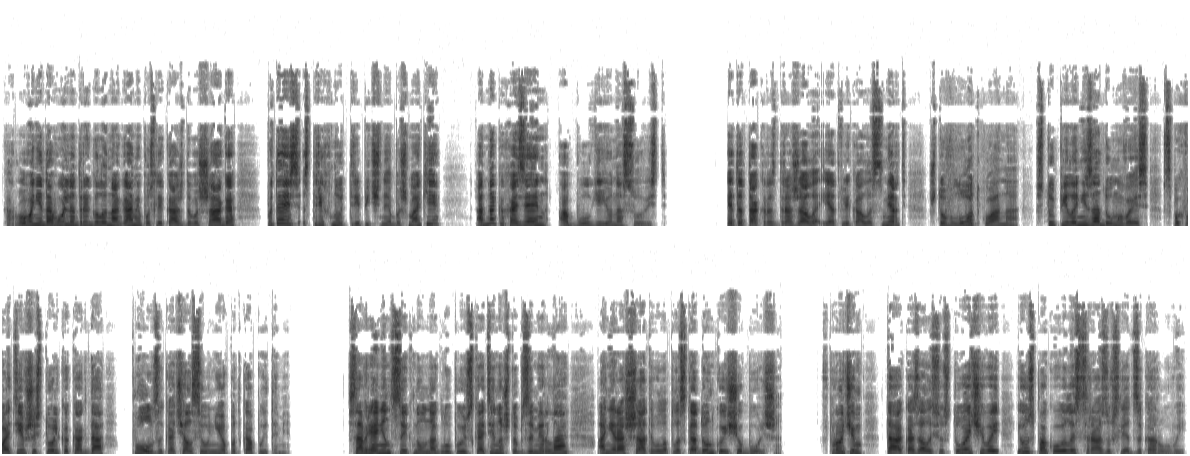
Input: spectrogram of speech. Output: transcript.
Корова недовольно дрыгала ногами после каждого шага, пытаясь стряхнуть тряпичные башмаки, однако хозяин обул ее на совесть. Это так раздражало и отвлекало смерть, что в лодку она ступила, не задумываясь, спохватившись только, когда пол закачался у нее под копытами. Саврянин цыкнул на глупую скотину, чтобы замерла, а не расшатывала плоскодонку еще больше. Впрочем, та оказалась устойчивой и успокоилась сразу вслед за коровой.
